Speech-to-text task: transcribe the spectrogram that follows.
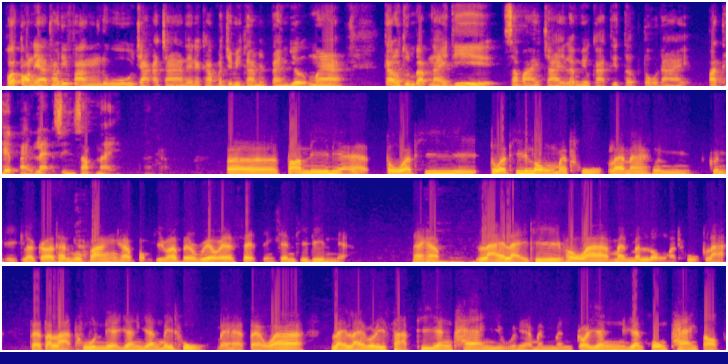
เพราะตอนนี้เท่าที่ฟังดูจากอาจารย์เนี่ยนะครับ มันจะมีการเปลี่ยนแปลงเยอะมาก การลงทุนแบบไหนที่สบายใจและมีโอกาสที่เติบโตได้ประเทศไหนและสินทรัพย์ไหนนะครับเอ่อตอนนี้เนี่ยตัวที่ตัวที่ลงมาถูกแล้วนะคุณ คุณอีกแล้วก็ท่านผู้ฟังครับ ผมคิดว่าเป็น real estate อย่างเช่นที่ดินเนี่ยนะครับ หลาย ๆ ที่เพราะว่ามันมันลงมาถูกละ แต่ตลาดหุ้นเนี่ยยังยังไม่ถูกนะฮะแต่ว่าหลาย ๆ บริษัทที่ยังแพงอยู่เนี่ย มันมันก็ยังยังคงแพงต่อไป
